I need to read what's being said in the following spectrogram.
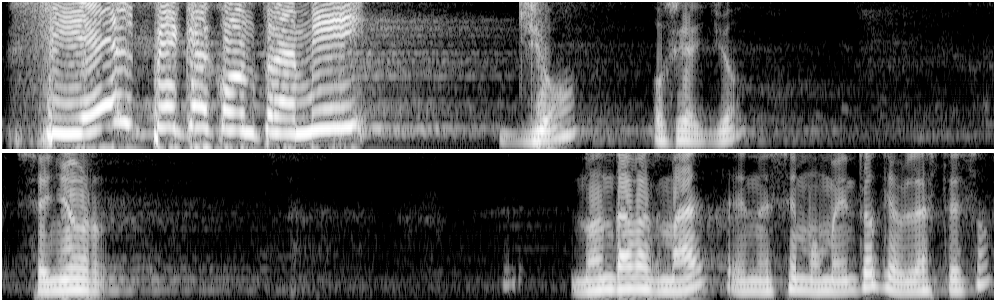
Si él peca contra mí, yo, o sea, yo, Señor, ¿no andabas mal en ese momento que hablaste eso?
